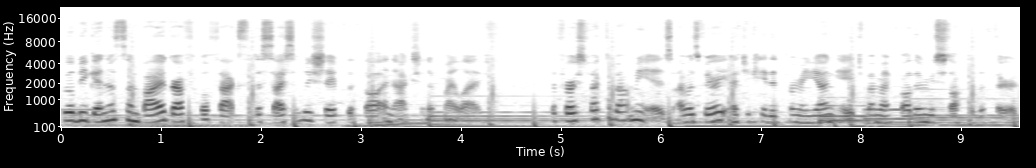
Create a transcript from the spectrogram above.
We will begin with some biographical facts that decisively shape the thought and action of my life. The first fact about me is I was very educated from a young age by my father Mustafa III.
